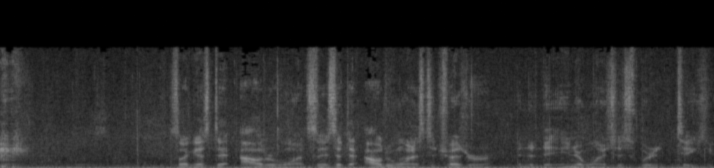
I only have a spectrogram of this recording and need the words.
Okay. so I guess the outer one. So they said the outer one is the treasure, and then the inner one is just where it takes you.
